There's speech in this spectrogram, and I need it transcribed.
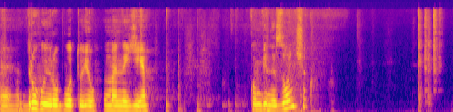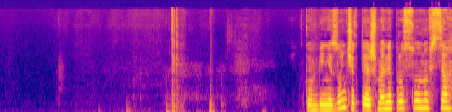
Другою роботою у мене є комбінезончик. Комбінезончик теж в мене просунувся.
